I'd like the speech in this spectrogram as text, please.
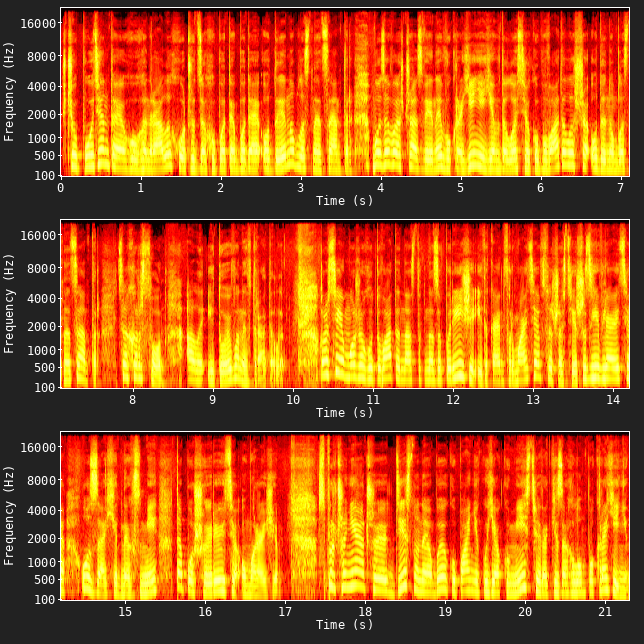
що Путін та його генерали хочуть захопити бодай один обласний центр, бо за весь час війни в Україні їм вдалося окупувати лише один обласний центр це Херсон, але і той вони втратили. Росія може готувати наступ на Запоріжжя, і така інформація все частіше з'являється у західних змі та поширюється у мережі, спричиняючи дійсно неабияку паніку як у місті, так і загалом по країні.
